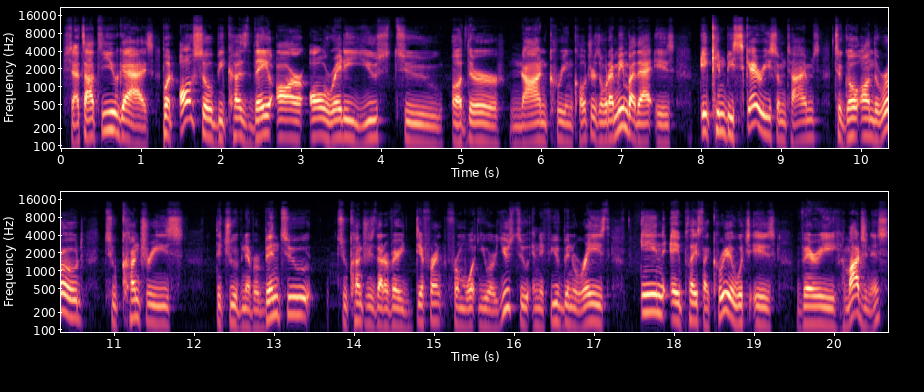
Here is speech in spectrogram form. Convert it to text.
Shouts out to you guys. But also because they are already used to other non Korean cultures. And what I mean by that is it can be scary sometimes to go on the road to countries that you have never been to, to countries that are very different from what you are used to. And if you've been raised in a place like Korea, which is very homogenous,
